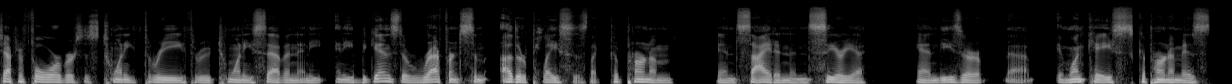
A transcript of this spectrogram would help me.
chapter 4, verses 23 through 27. And he, and he begins to reference some other places like Capernaum and Sidon and Syria. And these are, uh, in one case, Capernaum is,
